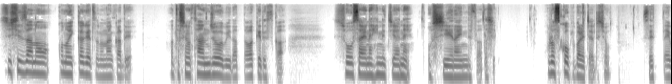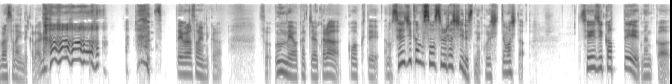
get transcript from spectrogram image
獅子座のこの1ヶ月の中で私の誕生日だったわけですが詳細な日にちはね教えないんです私。ホロスコープバレちゃうでしょ？絶対ばらさないんだから。絶対ばらさないんだから。そう運命分かっちゃうから怖くて。あの政治家もそうするらしいですね。これ知ってました？政治家ってなんか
